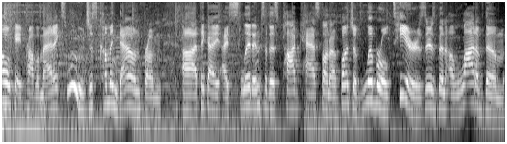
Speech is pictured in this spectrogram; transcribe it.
Okay, problematics. Woo, just coming down from. Uh, I think I, I slid into this podcast on a bunch of liberal tears. There's been a lot of them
